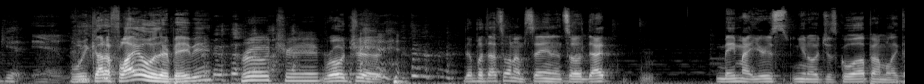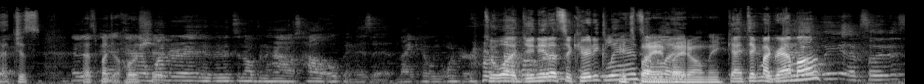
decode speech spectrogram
get in? we gotta fly over there, baby. Road trip. Road trip. Yeah, but that's what I'm saying, and so that made my ears, you know, just go up. And I'm like, that just That's a bunch and- of horseshit. I wonder if it's an open house, how open is it? Like, can we wonder? to what? Do you need a security clearance? It's by I'm invite like, only. Can I take my grandma? I'm so it is-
